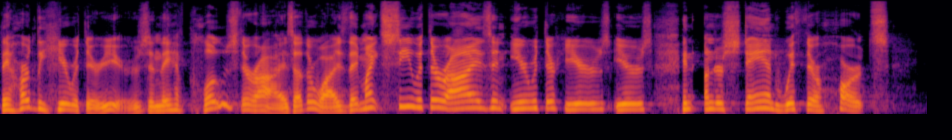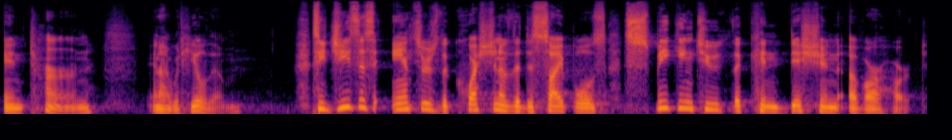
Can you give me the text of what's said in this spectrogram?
They hardly hear with their ears, and they have closed their eyes. Otherwise, they might see with their eyes and ear with their ears, ears and understand with their hearts and turn, and I would heal them. See, Jesus answers the question of the disciples, speaking to the condition of our heart.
